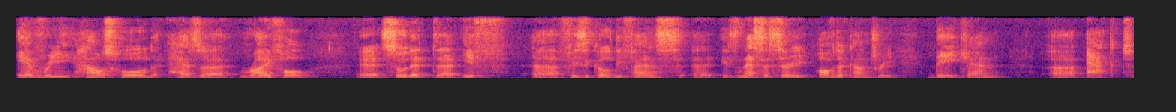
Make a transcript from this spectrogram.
every household has a rifle so that if uh, physical defense uh, is necessary of the country, they can uh, act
